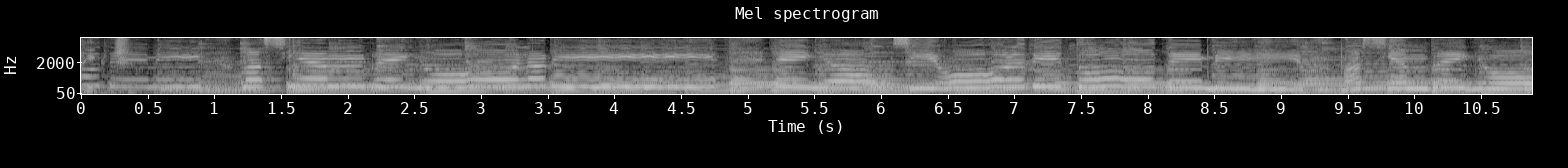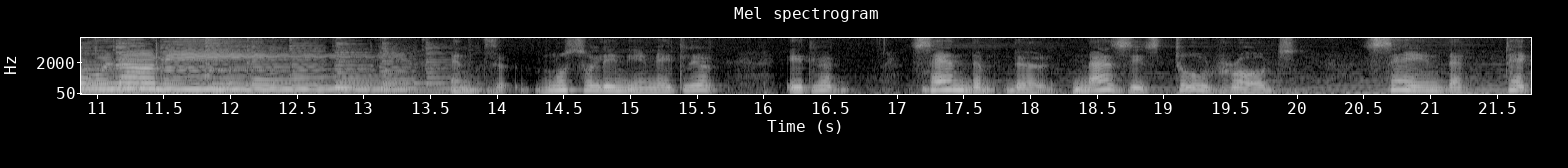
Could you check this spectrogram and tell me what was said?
picture. Mas siempre yo la vi, ella se olvidó de mí, mas siempre yo la vi. and Mussolini and Hitler, Hitler sent the, the Nazis to Rhodes saying that take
